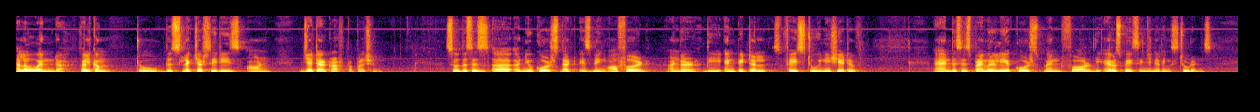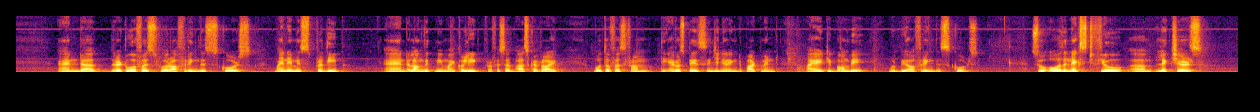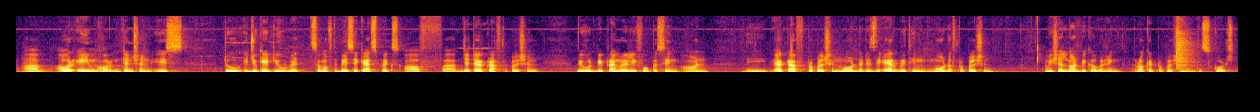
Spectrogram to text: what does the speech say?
Hello and uh, welcome to this lecture series on jet aircraft propulsion. So, this is a, a, new course that is being offered under the NPTEL phase 2 initiative and this is primarily a course meant for the aerospace engineering students. And uh, there are two of us who are offering this course. My name is Pradeep and along with me my colleague Professor Bhaskar Roy both of us from the aerospace engineering department IIT Bombay would be offering this course. So, over the next few um, lectures uh, our aim or intention is to educate you with some of the basic aspects of uh, jet aircraft propulsion. We would be primarily focusing on the aircraft propulsion mode that is the air breathing mode of propulsion. We shall not be covering rocket propulsion in this course.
